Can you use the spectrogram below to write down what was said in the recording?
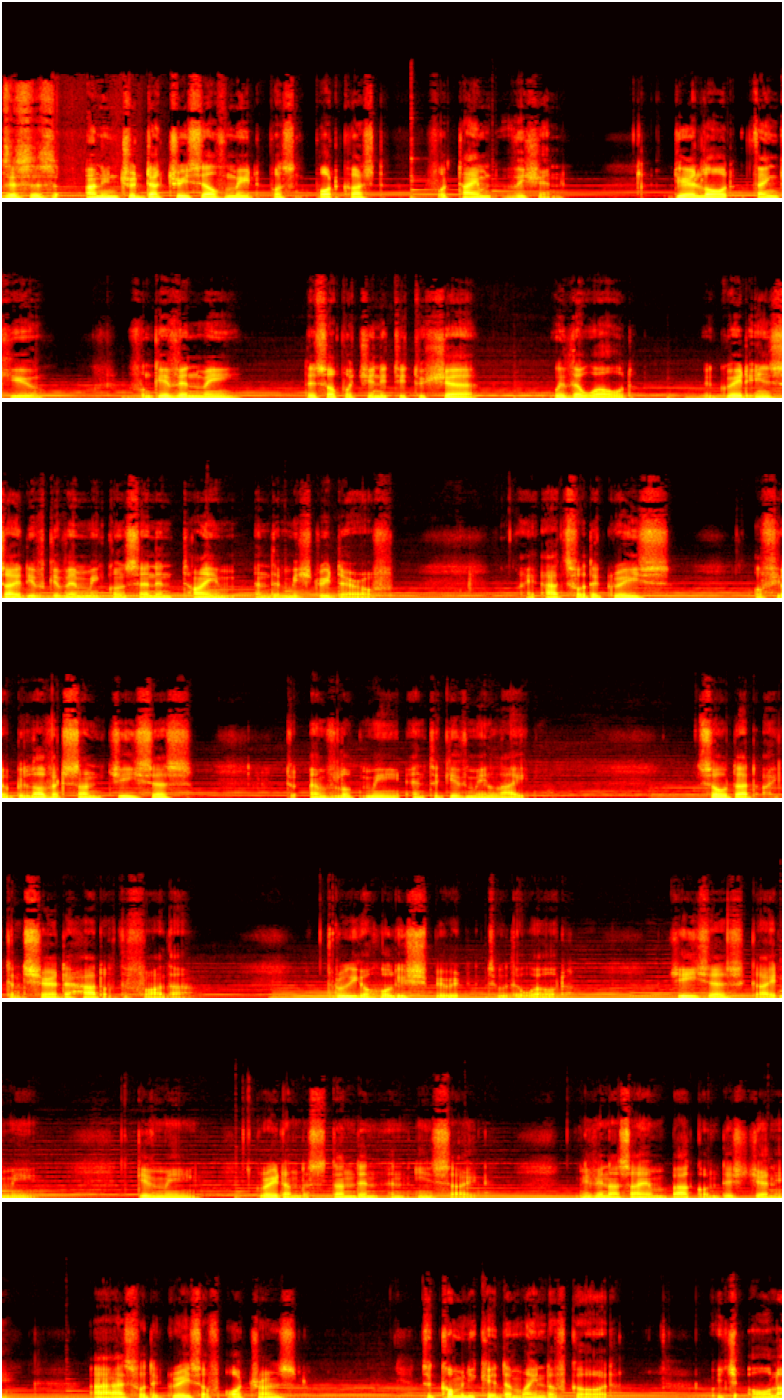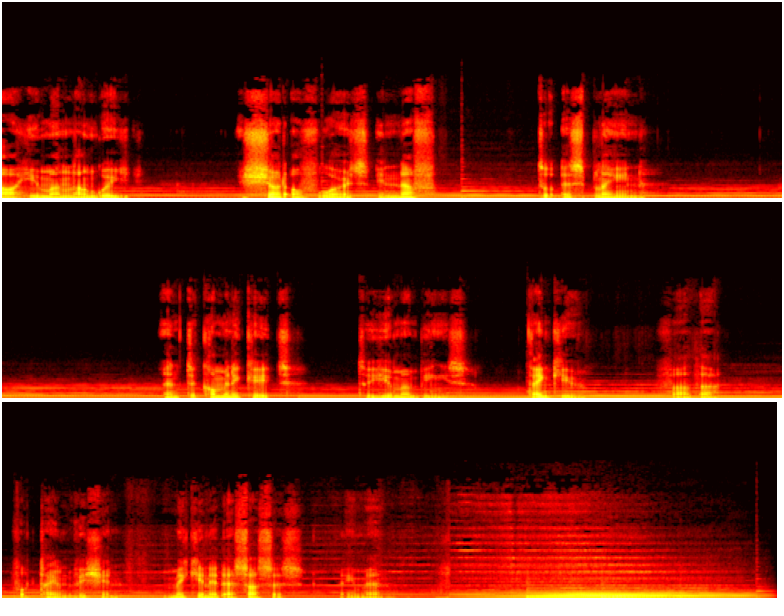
This is an introductory self made podcast for time vision. Dear Lord, thank you for giving me this opportunity to share with the world the great insight you've given me concerning time and the mystery thereof. I ask for the grace of your beloved Son, Jesus, to envelop me and to give me light so that I can share the heart of the Father through your Holy Spirit to the world. Jesus, guide me, give me great understanding and insight, even as I am back on this journey. I ask for the grace of utterance to communicate the mind of God, which all our human language is short of words enough to explain and to communicate to human beings. Thank you, Father, for time vision, making it a success. Amen.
